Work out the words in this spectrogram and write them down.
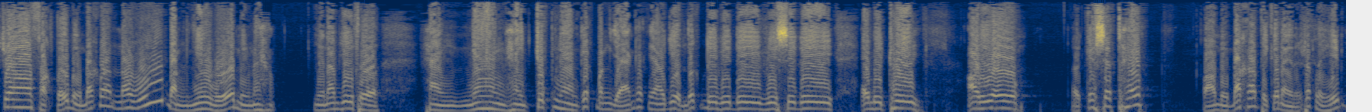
cho phật tử miền bắc đó, nó quý bằng nhiều bữa ở miền nam. Miền nam dư thừa hàng ngàn hàng chục ngàn các băng giảng khác nhau với hình thức dvd vcd mp3 audio rồi cái thép. thép. Ở miền bắc đó, thì cái này là rất là hiếm.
